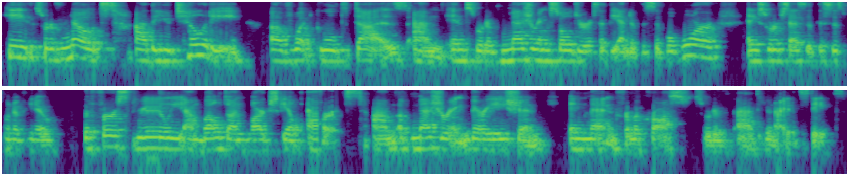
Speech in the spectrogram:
he sort of notes uh, the utility of what Gould does um, in sort of measuring soldiers at the end of the Civil War. And he sort of says that this is one of, you know, the first really um, well done large scale efforts um, of measuring variation in men from across sort of uh, the United States.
